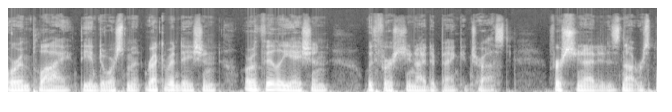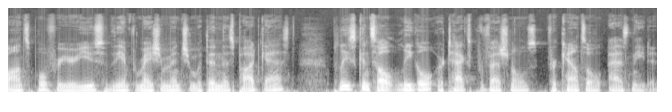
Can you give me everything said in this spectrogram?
or imply the endorsement, recommendation, or affiliation with First United Bank and Trust. First United is not responsible for your use of the information mentioned within this podcast. Please consult legal or tax professionals for counsel as needed.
